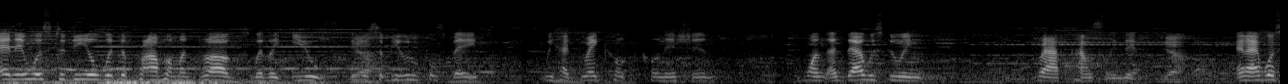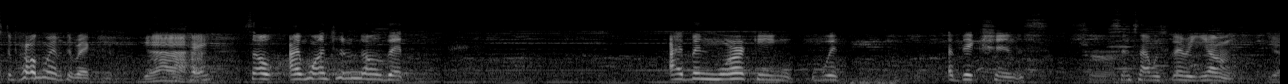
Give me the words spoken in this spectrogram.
and it was to deal with the problem of drugs with the youth. It Yeah. was a beautiful space. We had great cl- clinicians. One and that was doing draft counseling there, Yeah. and I was the program director. Yeah. Okay, so I want you to know that I've been working with addictions Sure. since I was very young. Yeah.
